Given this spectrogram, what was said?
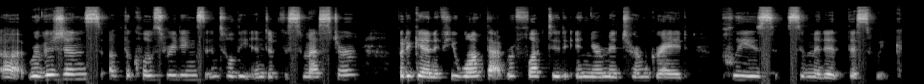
uh, revisions of the close readings until the end of the semester. But again, if you want that reflected in your midterm grade, please submit it this week.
